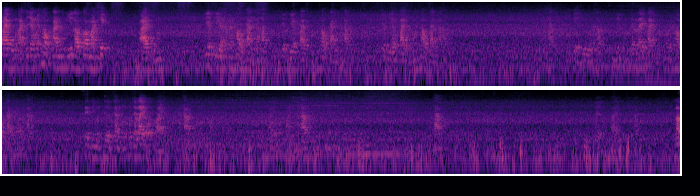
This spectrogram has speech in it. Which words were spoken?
ปลายผมอาจจะยังไม่เท่ากันทีนี้เราก็มาเช็คปลายผมเรียบเรียงให้มันเท่ากันนะครับ เรียบเรียงปลายผมให้เท่ากันนะครับ เรียบเรียงปลายผมให้เท่ากันนะครับครับเกตดูนะครับทีนี้ผมจะไล่ปลายผมให้มันเท่ากันนะครับ เส้นที่มันเกินกันผมก็จะไล่ออกไปนะครับไล่ออกไปนะครับนะครับไล่ออกไปนะครับ เรา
